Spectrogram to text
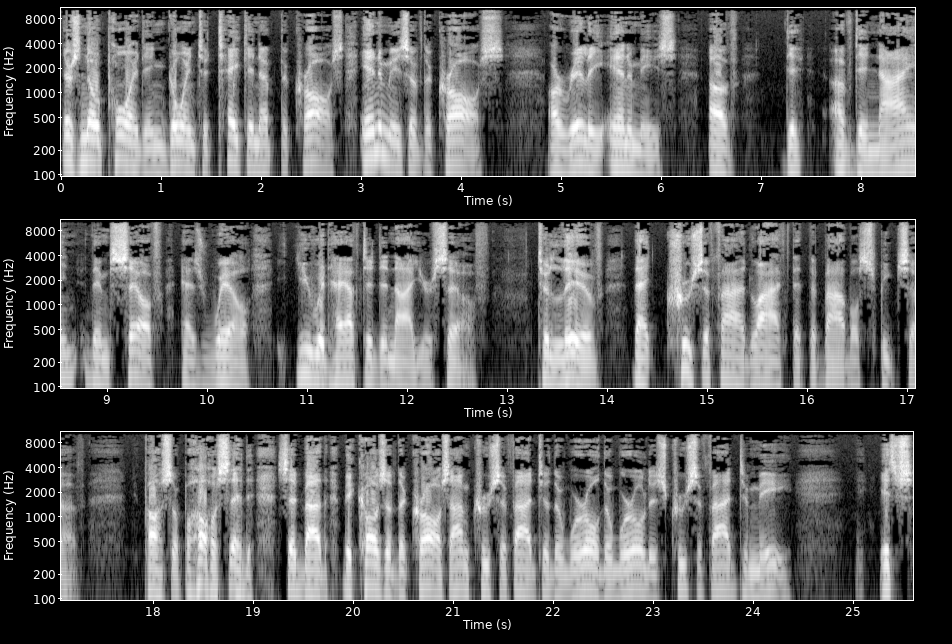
There's no point in going to taking up the cross. Enemies of the cross are really enemies of de- of denying themselves as well. You would have to deny yourself to live that crucified life that the Bible speaks of. Apostle Paul said, said by, the, because of the cross, I'm crucified to the world. The world is crucified to me. It's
